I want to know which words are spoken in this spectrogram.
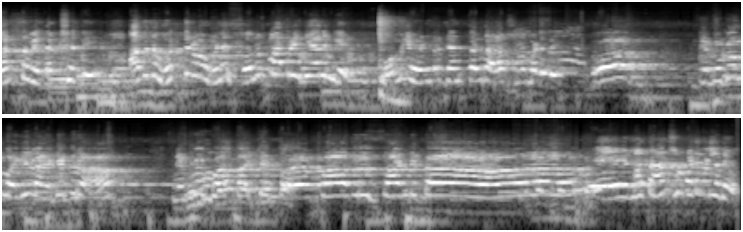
ಕರ್ತವ್ಯ ದಕ್ಷತೆ. ಅದನ್ನು ಹೊತ್ತಿರುವ ಹೊಣೆ ಸ್ವಲ್ಪ ಆದ್ರೆ ಇದೆಯಾ ನಿಮ್ಗೆ? ಒಮ್ಮೆ ಹೆಂಡ್ರ ಜನ ತೆಗೆದು ಅಳಕ್ ಶುರು ಮಾಡಿದ್ರಿ ನಿಮಗೂ ಮದುವೆ ಆಗಿದ್ರ? ನಿಮಗೂ ಗೊತ್ತಾಗಿತ್ತು ಯಪ್ಪ ಅದ್ರ ಸಂಗೀತ! ಏ ಮತ್ತೆ ಆಕ್ಷನ್ ಮಾಡಿದ್ರಲ್ಲ ನೀವು?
